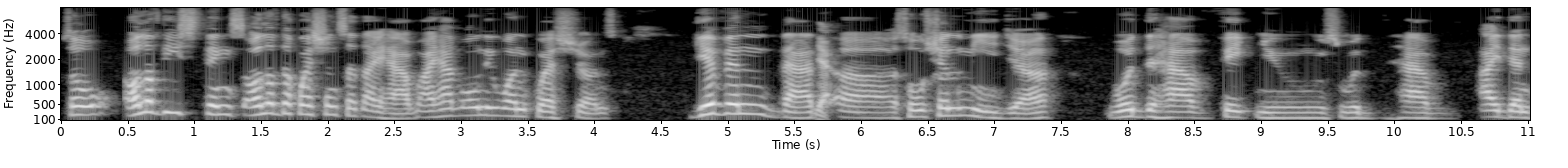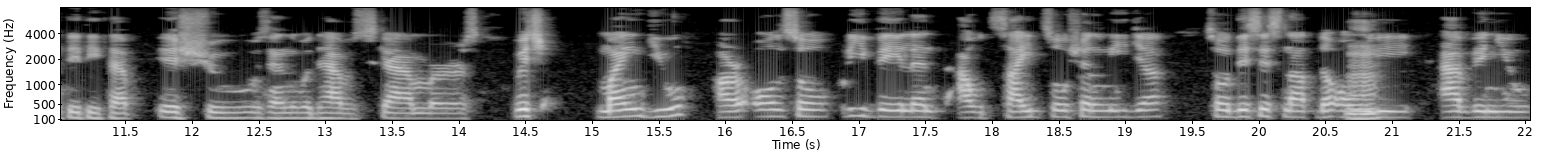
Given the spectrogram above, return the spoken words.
So, all of these things, all of the questions that I have, I have only one question. Given that Yeah. uh, social media would have fake news, would have identity theft issues, and would have scammers, which, mind you, are also prevalent outside social media. So this is not the only avenue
